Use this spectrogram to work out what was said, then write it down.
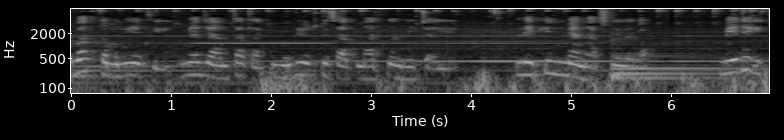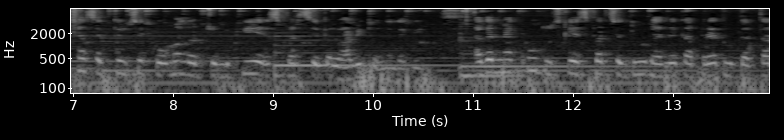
वह कमनीय थी। मैं जानता था कि मुझे उसके साथ नाचना नहीं चाहिए, लेकिन मैं नाचने लगा। मेरी इच्छा शक्ति उसे कोमल और चुंबकीय स्पर्श से प्रभावित होने लगी। अगर मैं खुद उसके स्पर्श से दूर रहने का प्रयत्न करता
